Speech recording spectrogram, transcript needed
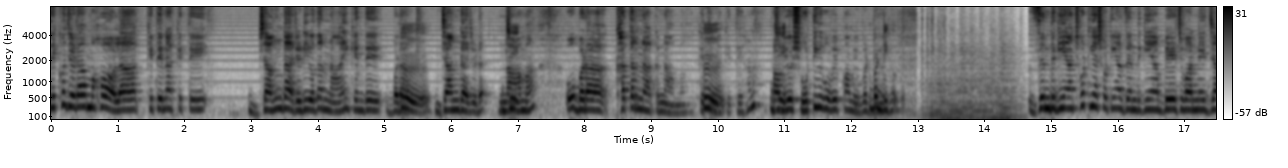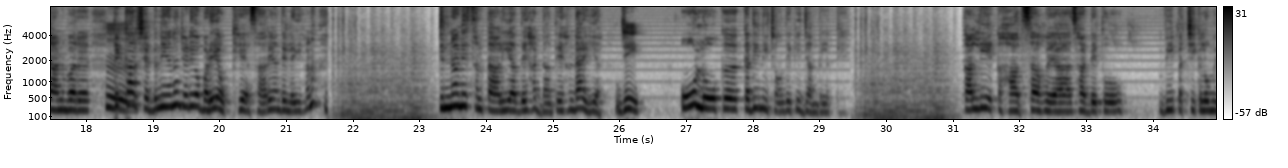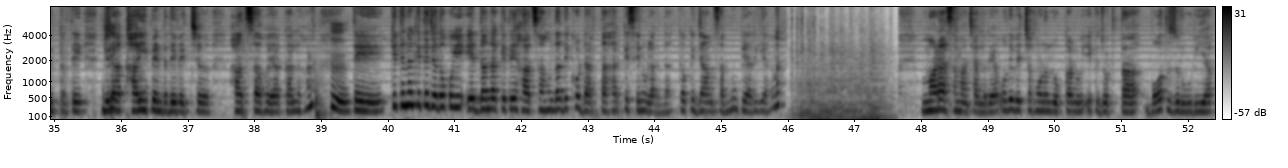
ਦੇਖੋ ਜਿਹੜਾ ਮਾਹੌਲ ਆ ਕਿਤੇ ਨਾ ਕਿਤੇ ਜੰਗ ਆ ਜਿਹੜੀ ਉਹਦਾ ਨਾਂ ਹੀ ਕਹਿੰਦੇ ਬੜਾ ਜੰਗ ਆ ਜਿਹੜਾ ਨਾਮ ਆ। ਉਹ ਬੜਾ ਖਤਰਨਾਕ ਨਾਮ ਆ ਕਿਤੇ ਨਾ ਕਿਤੇ ਹਨਾ? ਭਾਵੇਂ ਉਹ ਛੋਟੀ ਹੋਵੇ ਭਾਵੇਂ ਵੱਡੀ ਹੋਵੇ। ਜ਼ਿੰਦਗੀਆਂ ਛੋਟੀਆਂ ਛੋਟੀਆਂ ਜ਼ਿੰਦਗੀਆਂ ਬੇਜਵਾਨੇ ਜਾਨਵਰ ਤੇ ਘਰ ਛੱਡਨੇ ਆ ਨਾ ਜਿਹੜੇ ਉਹ ਬੜੇ ਔਖੇ ਆ ਸਾਰਿਆਂ ਦੇ ਲਈ ਹਨਾ? ਜਿਨ੍ਹਾਂ ਨੇ 47 ਆਪਦੇ ਹੱਡਾਂ ਤੇ ਹੰਡਾਈ ਆ ਜੀ। ਉਹ ਲੋਕ ਕਦੀ ਨਹੀਂ ਚਾਹੁੰਦੇ ਕਿ ਜੰਗ ਲੱਗੇ। ਕੱਲ ਹੀ ਇੱਕ ਹਾਦਸਾ ਹੋਇਆ ਸਾਡੇ ਤੋਂ 20-25 ਕਿਲੋਮੀਟਰ ਤੇ ਜਿਹੜਾ ਖਾਈ ਪਿੰਡ ਦੇ ਵਿੱਚ ਹਾਦਸਾ ਹੋਇਆ ਕੱਲ ਹਨ? ਤੇ ਕਿਤੇ ਨਾ ਕਿਤੇ ਜਦੋਂ ਕੋਈ ਇਦਾਂ ਦਾ ਕਿਤੇ ਹਾਦਸਾ ਹੁੰਦਾ ਦੇਖੋ ਡਰ ਤਾਂ ਹਰ ਕਿਸੇ ਨੂੰ ਲੱਗਦਾ ਕਿਉਂਕਿ ਜਾਨ ਸਭ ਨੂੰ ਪਿਆਰੀ ਹੈ ਹਨਾ? ਮਾੜਾ ਸਮਾਂ ਚੱਲ ਰਿਹਾ ਉਹਦੇ ਵਿੱਚ ਹੁਣ ਲੋਕਾਂ ਨੂੰ ਇਕਜੁੱਟਤਾ ਬਹੁਤ ਜ਼ਰੂਰੀ ਆ।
